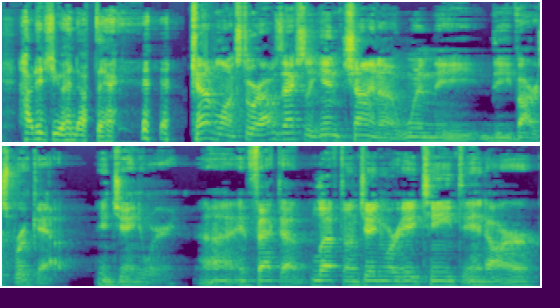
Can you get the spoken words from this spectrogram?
how did you end up there? kind of a long story. I was actually in China when the the virus broke out in January. Uh, in fact, I left on January 18th, and our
